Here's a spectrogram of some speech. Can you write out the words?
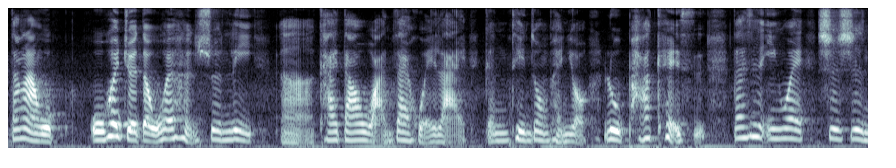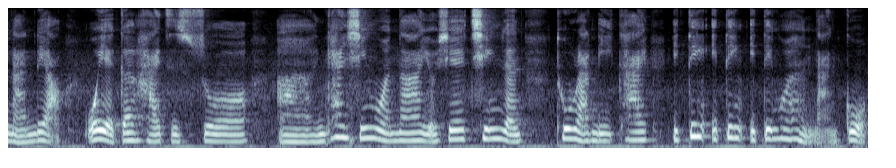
当然我我会觉得我会很顺利，呃，开刀完再回来跟听众朋友录 podcast。但是因为世事难料，我也跟孩子说，啊、你看新闻啊，有些亲人突然离开，一定一定一定会很难过。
